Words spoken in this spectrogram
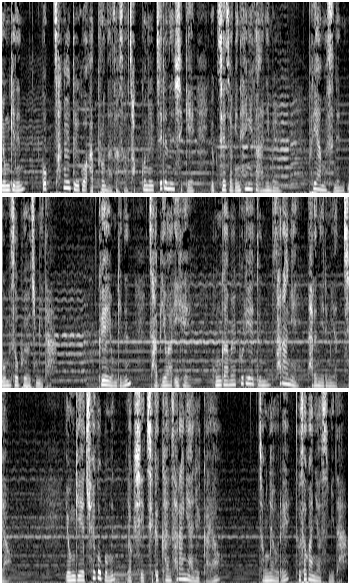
용기는 꼭 창을 들고 앞으로 나서서 적군을 찌르는 식의 육체적인 행위가 아님을 프리아모스는 몸소 보여줍니다. 그의 용기는 자비와 이해, 공감을 뿌리에 둔 사랑의 다른 이름이었지요. 용기의 최고봉은 역시 지극한 사랑이 아닐까요? 정여울의 도서관이었습니다.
